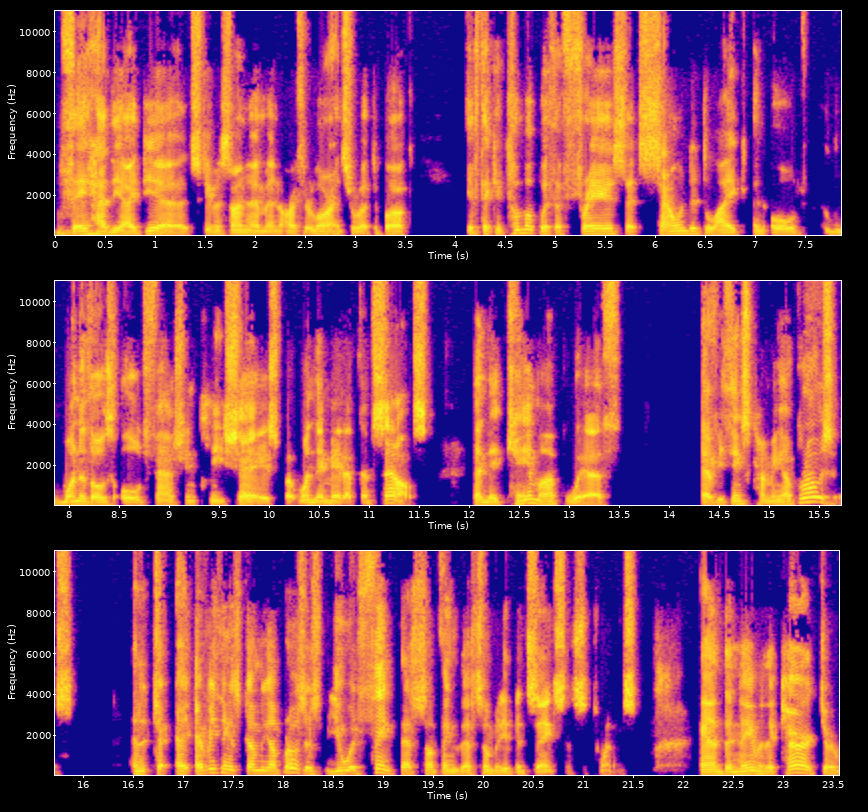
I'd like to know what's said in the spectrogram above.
they had the idea, Stephen Sondheim and Arthur Laurents, who wrote the book, if they could come up with a phrase that sounded like an old, one of those old fashioned cliches, but one they made up themselves. And they came up with everything's coming up roses. And it, everything is coming up roses. You would think that's something that somebody had been saying since the 20s. And the name of the character,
